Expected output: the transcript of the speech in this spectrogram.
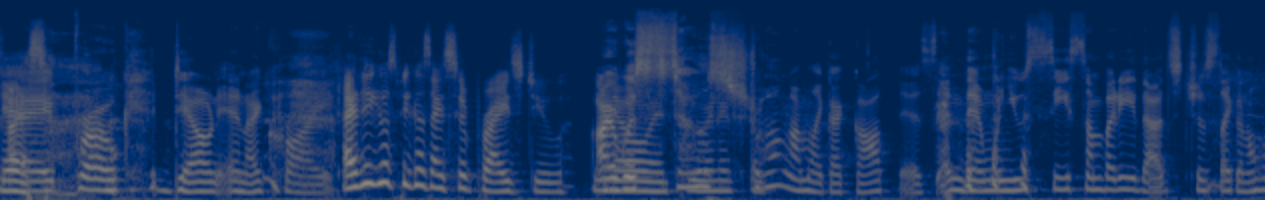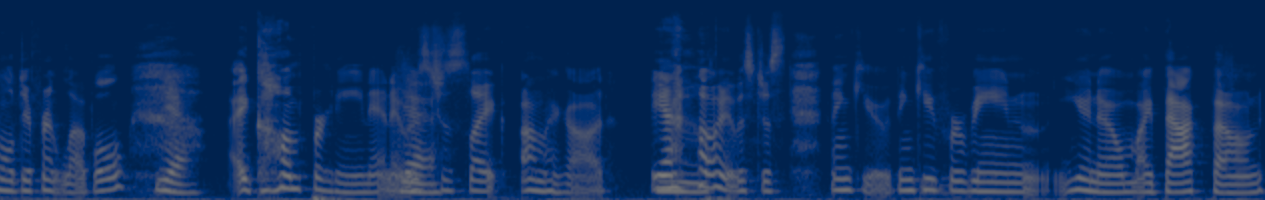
Yes. I broke down and I cried. I think it was because I surprised you. you I know, was so strong. I'm like, I got this. And then when you see somebody that's just like on a whole different level, Yeah. I comforting, and it Yeah. was just like, oh my god, you Mhm. know, it was just thank you, thank you for being, you know, my backbone.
